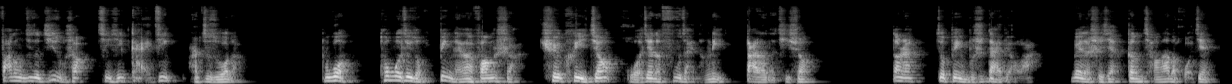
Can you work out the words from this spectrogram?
发动机的基础上进行改进而制作的。不过，通过这种并联的方式啊，却可以将火箭的负载能力大大的提升。当然，这并不是代表了。为了实现更强大的火箭，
